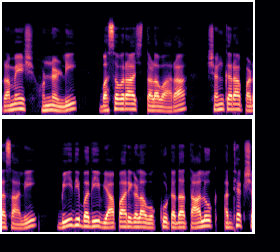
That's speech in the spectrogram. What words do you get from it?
ರಮೇಶ್ ಹೊನ್ನಳ್ಳಿ, ಬಸವರಾಜ್ ತಳವಾರ, ಶಂಕರ ಪಡಸಾಲಿ ಬೀದಿಬದಿ ವ್ಯಾಪಾರಿಗಳ ಒಕ್ಕೂಟದ ತಾಲೂಕ್ ಅಧ್ಯಕ್ಷ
